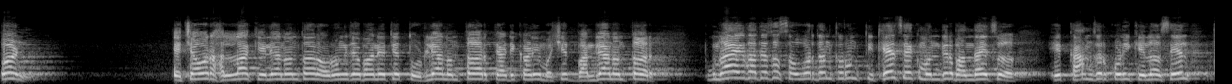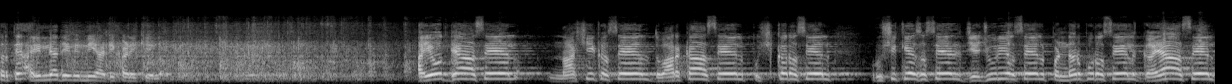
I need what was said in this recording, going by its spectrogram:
पण त्याच्यावर हल्ला केल्यानंतर औरंगजेबाने ते तोडल्यानंतर त्या ठिकाणी मशीद बांधल्यानंतर पुन्हा एकदा त्याचं संवर्धन करून तिथेच एक मंदिर बांधायचं हे काम जर कोणी केलं असेल तर ते अहिल्या देवींनी या ठिकाणी केलं. अयोध्या असेल नाशिक असेल द्वारका असेल पुष्कर असेल ऋषिकेश असेल जेजुरी असेल पंढरपूर असेल गया असेल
